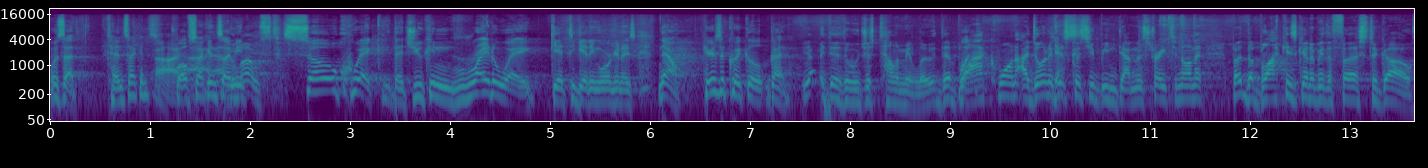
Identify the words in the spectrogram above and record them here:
What's that? 10 seconds, Uh, 12 seconds. at I mean, most. so quick that you can right away get to getting organized. Now, here's a quick little, go ahead. Yeah, they, were just telling me, Lou, the black one, I don't know if it's because you've been demonstrating on it, but the black is going to be the first to go.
